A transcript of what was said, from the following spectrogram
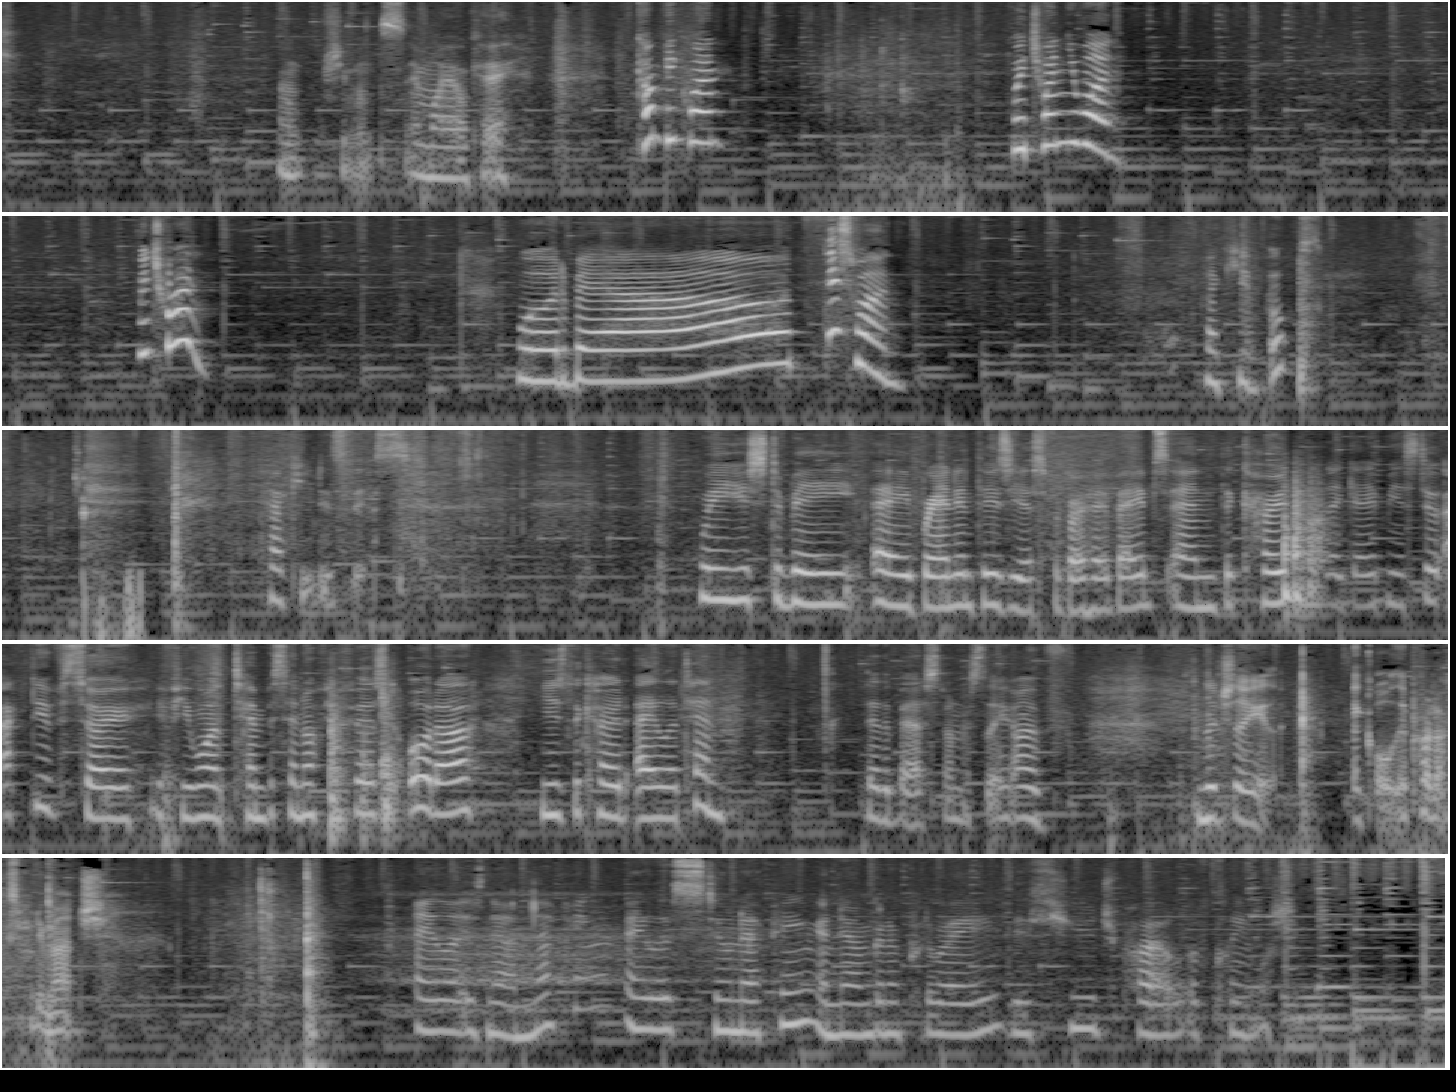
Oh, she wants, am I okay? Come pick one. Which one you want? Which one? What about this one? How cute, oops. How cute is this? We used to be a brand enthusiast for Boho Babes and the code that they gave me is still active so if you want 10% off your first order use the code AYLA10. They're the best honestly. I've literally like all their products pretty much. Aylah is now napping. Aylah's still napping and now I'm going to put away this huge pile of clean washing.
